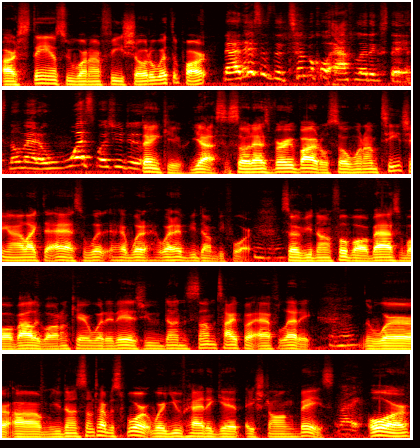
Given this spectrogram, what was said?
our stance, we want our feet shoulder width apart. Now this is the typical athletic stance. No matter what sport you do. Thank you. Yes. So that's very vital. So when I'm teaching, I like to ask, what what what have you done before? Mm-hmm. So if you've done football, basketball, volleyball, I don't care what it is, you've done some type of athletic, Mm-hmm. Where um, you've done some type of sport where you've had to get a strong base. Right. Or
